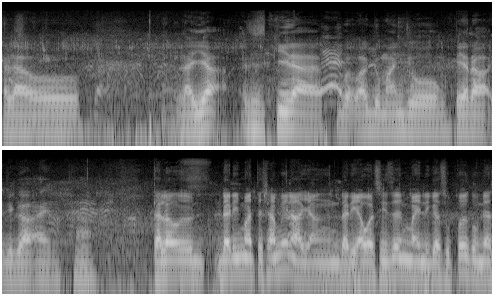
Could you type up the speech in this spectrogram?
kalau layak rezeki lah buat warga Manjung Perak juga kan ha. Kalau dari mata Syamil lah yang dari awal season main Liga Super kemudian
